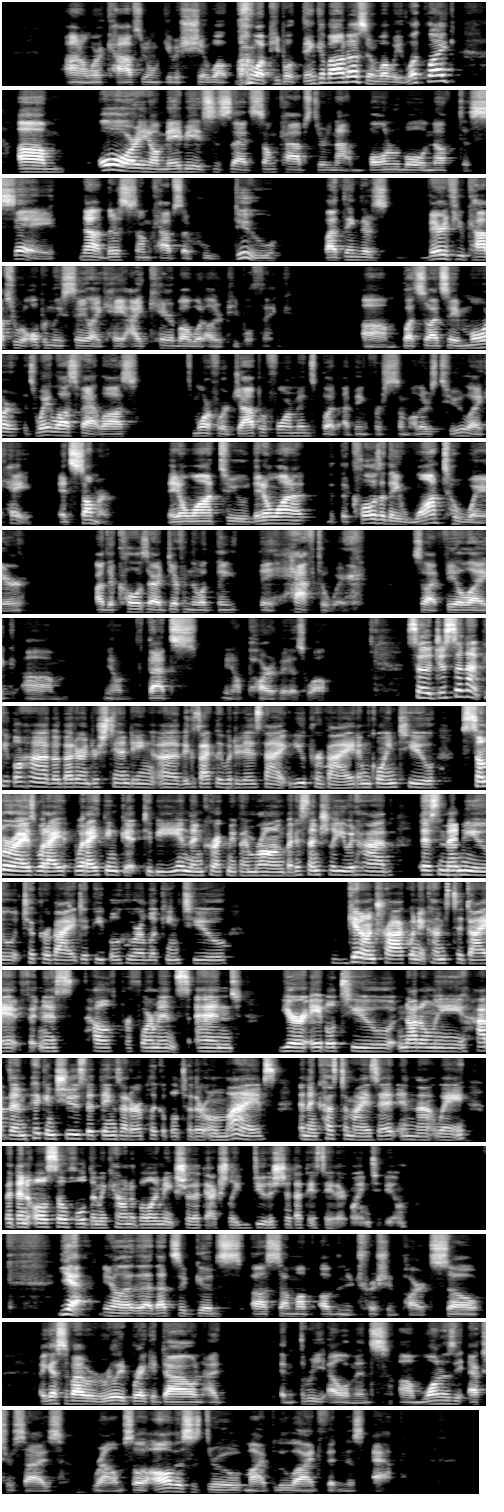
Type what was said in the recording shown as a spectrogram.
I don't we're cops. We don't give a shit what what people think about us and what we look like. Um, or you know, maybe it's just that some cops they're not vulnerable enough to say. Now, there's some cops who do, but I think there's very few cops who will openly say like, "Hey, I care about what other people think." Um, but so I'd say more. It's weight loss, fat loss. It's more for job performance, but I think for some others too, like, hey, it's summer. They don't want to. They don't want to. The clothes that they want to wear are the clothes that are different than what they they have to wear. So I feel like um, you know that's you know part of it as well. So just so that people have a better understanding of exactly what it is that you provide, I'm going to summarize what I what I think it to be and then correct me if I'm wrong, but essentially you would have this menu to provide to people who are looking to get on track when it comes to diet, fitness, health, performance, and you're able to not only have them pick and choose the things that are applicable to their own lives and then customize it in that way, but then also hold them accountable and make sure that they actually do the shit that they say they're going to do. Yeah, you know that, that's a good uh, sum up of the nutrition part. So, I guess if I were to really break it down, I in three elements. Um, one is the exercise realm. So all this is through my Blue Line Fitness app.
